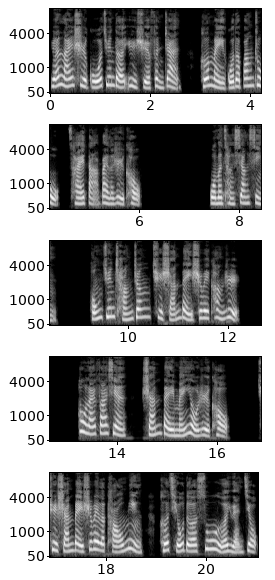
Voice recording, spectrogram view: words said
原来是国军的浴血奋战和美国的帮助，才打败了日寇。我们曾相信，红军长征去陕北是为抗日，后来发现陕北没有日寇，去陕北是为了逃命和求得苏俄援救。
